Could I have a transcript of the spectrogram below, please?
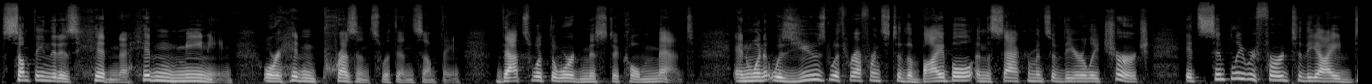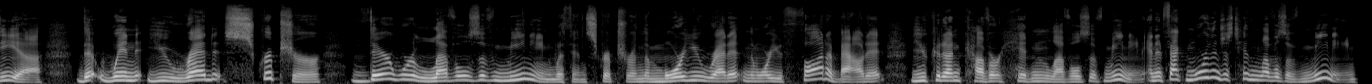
Something that is hidden, a hidden meaning or a hidden presence within something. That's what the word mystical meant. And when it was used with reference to the Bible and the sacraments of the early church, it simply referred to the idea that when you read Scripture, there were levels of meaning within Scripture. And the more you read it and the more you thought about it, you could uncover hidden levels of meaning. And in fact, more than just hidden levels of meaning,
